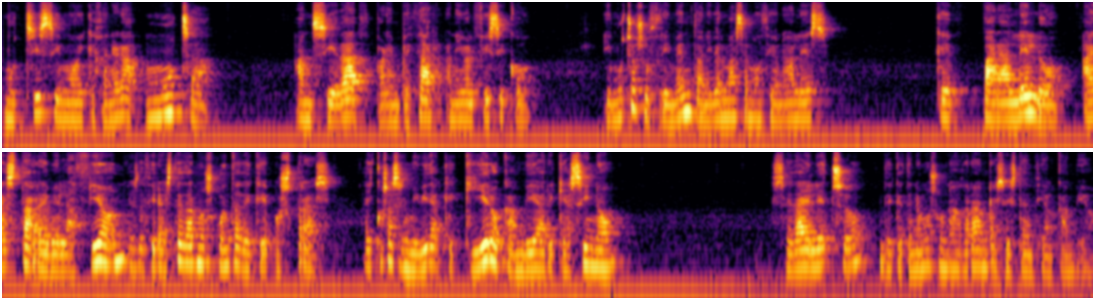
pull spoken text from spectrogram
muchísimo y que genera mucha ansiedad para empezar a nivel físico y mucho sufrimiento a nivel más emocional es que paralelo a esta revelación, es decir, a este darnos cuenta de que, ostras, hay cosas en mi vida que quiero cambiar y que así no, se da el hecho de que tenemos una gran resistencia al cambio.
